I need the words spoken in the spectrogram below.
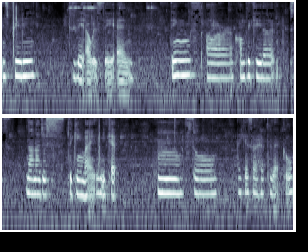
it's pretty late I would say and things are complicated. Nana just taking my kneecap. Mm, so I guess I have to let go.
